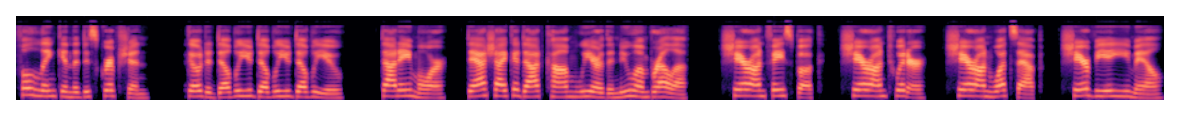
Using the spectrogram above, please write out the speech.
Full link in the description. Go to www.amore-ica.com. We are the new umbrella. Share on Facebook. Share on Twitter. Share on WhatsApp. Share via email.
